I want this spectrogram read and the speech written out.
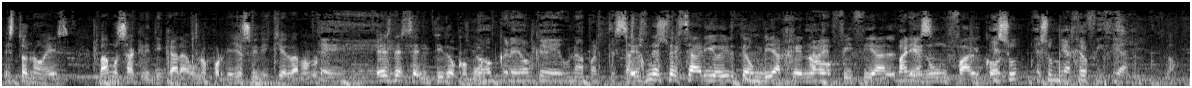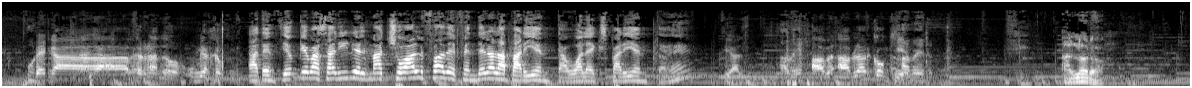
Esto no es, vamos a criticar a uno porque yo soy de izquierda, vamos. Eh, es de sentido común. Yo creo que una parte está. ¿Es necesario irte a un viaje no ver, oficial varias- en un Falcon? Es un, es un viaje oficial. Venga, Fernando, un viaje Atención que va a salir el macho alfa a defender a la parienta o a la exparienta, ¿eh? A ver, A- ¿Hablar con quién? a ver. al loro.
